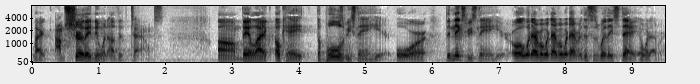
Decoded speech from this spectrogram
Like I'm sure they do in other towns. Um, they're like, okay, the Bulls be staying here, or the Knicks be staying here, or whatever, whatever, whatever. This is where they stay, or whatever.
